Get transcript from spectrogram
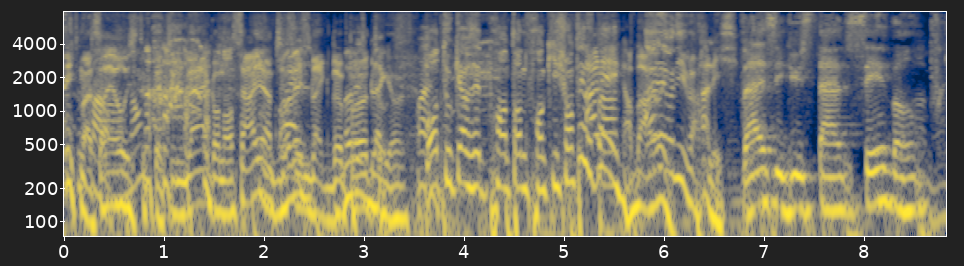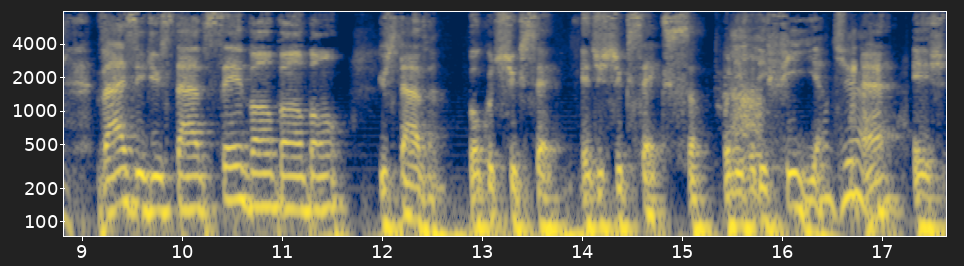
Oui, bah ça, hein, oh, c'était peut-être une blague, on n'en sait rien, tu sais, une blague de pote. blague, ouais. Bon, en tout cas, vous êtes prêts à entendre Francky chanter ou pas Allez, ah bah, Allez, on y va. Allez. Vas-y Gustave, c'est bon. Vas-y Gustave, c'est bon, bon, bon. Gustave, beaucoup de succès et du succès au niveau des filles. mon Dieu. Hein? Et je,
